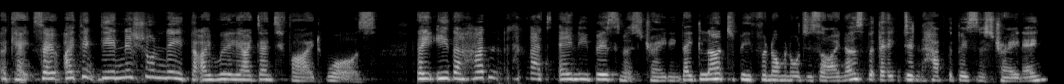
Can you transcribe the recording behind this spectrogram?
Okay so i think the initial need that i really identified was they either hadn't had any business training they'd learned to be phenomenal designers but they didn't have the business training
